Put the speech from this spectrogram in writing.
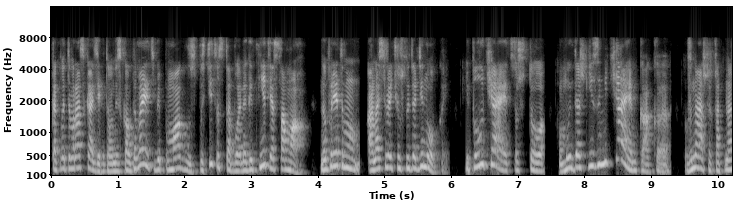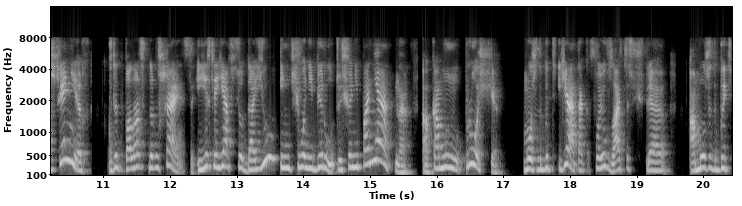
как в этом рассказе, когда он искал, давай я тебе помогу спуститься с тобой. Она говорит, нет, я сама. Но при этом она себя чувствует одинокой. И получается, что мы даже не замечаем, как э, в наших отношениях вот этот баланс нарушается. И если я все даю и ничего не беру, то еще непонятно, а кому проще. Может быть, я так свою власть осуществляю, а может быть,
